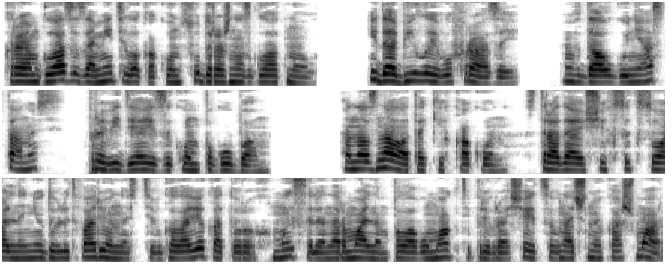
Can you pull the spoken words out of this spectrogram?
Краем глаза заметила, как он судорожно сглотнул. И добила его фразой «В долгу не останусь», проведя языком по губам. Она знала таких, как он, страдающих сексуальной неудовлетворенностью, в голове которых мысль о нормальном половом акте превращается в ночной кошмар,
